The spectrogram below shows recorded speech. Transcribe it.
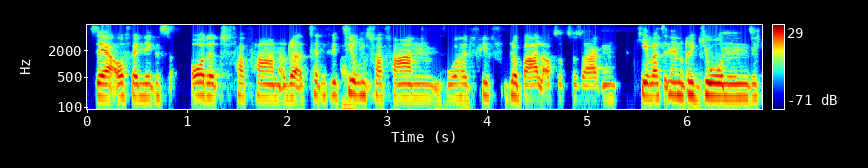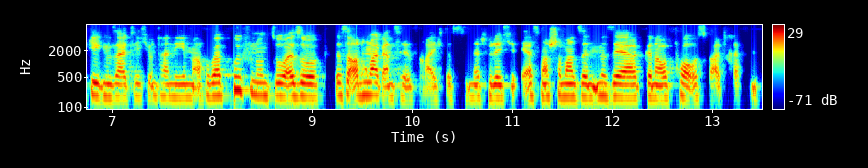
sehr aufwendiges Audit-Verfahren oder Zertifizierungsverfahren, wo halt viel global auch sozusagen jeweils in den Regionen sich gegenseitig Unternehmen auch überprüfen und so. Also das ist auch nochmal ganz hilfreich, dass sie natürlich erstmal schon mal eine sehr genaue Vorauswahl treffen.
